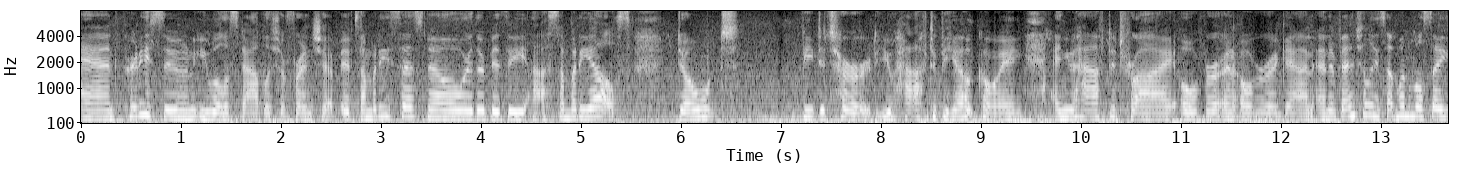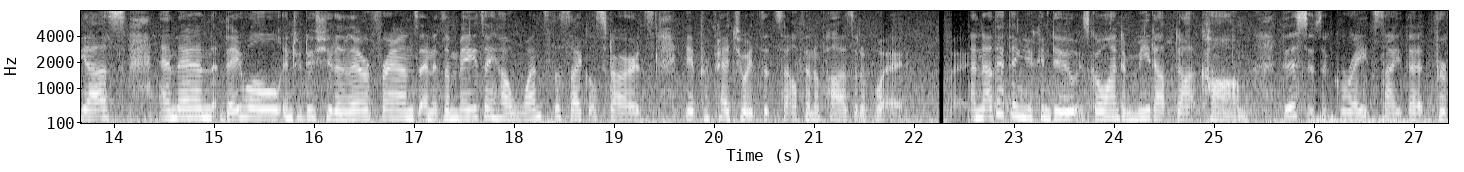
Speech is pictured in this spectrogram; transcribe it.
And pretty soon you will establish a friendship. If somebody says no or they're busy, ask somebody else. Don't be deterred. You have to be outgoing and you have to try over and over again. And eventually someone will say yes, and then they will introduce you to their friends. And it's amazing how once the cycle starts, it perpetuates itself in a positive way. Another thing you can do is go on to meetup.com. This is a great site that for,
